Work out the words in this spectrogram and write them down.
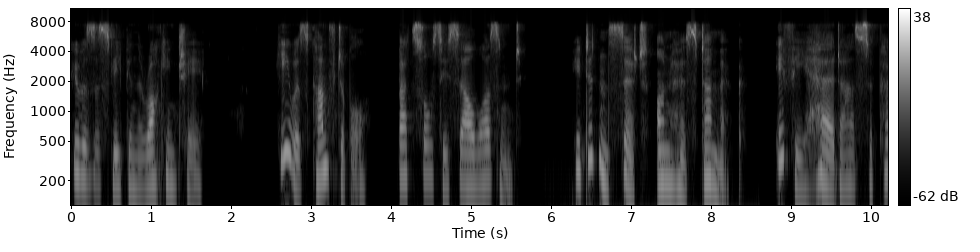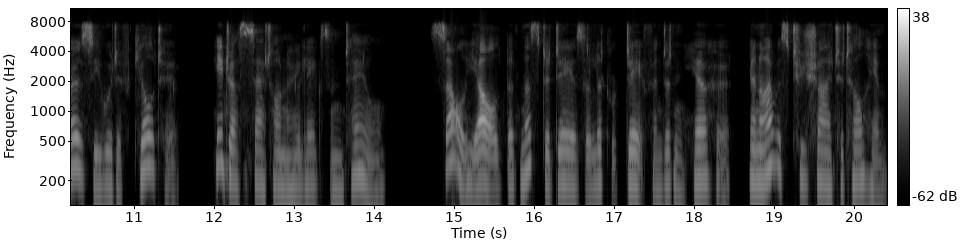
who was asleep in the rocking chair. He was comfortable, but Saucy Sal wasn't. He didn't sit on her stomach. If he had, I suppose he would have killed her. He just sat on her legs and tail. Sal yelled, but Mr. Dare is a little deaf and didn't hear her, and I was too shy to tell him.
